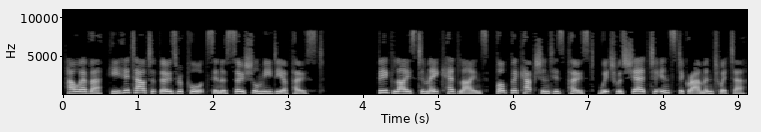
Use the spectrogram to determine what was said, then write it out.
However, he hit out at those reports in a social media post. Big lies to make headlines, Pogba captioned his post, which was shared to Instagram and Twitter.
